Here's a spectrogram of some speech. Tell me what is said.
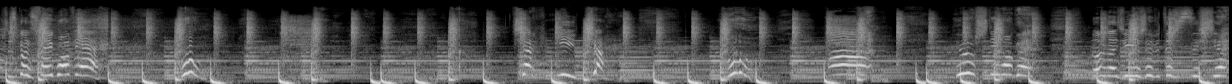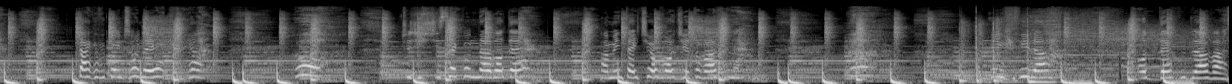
Wszystko jest w swojej głowie. Nadzieję, że wy też jesteście tak wykończone jak ja. O, 30 sekund na wodę. Pamiętajcie o wodzie, to ważne. I chwila oddechu dla was.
